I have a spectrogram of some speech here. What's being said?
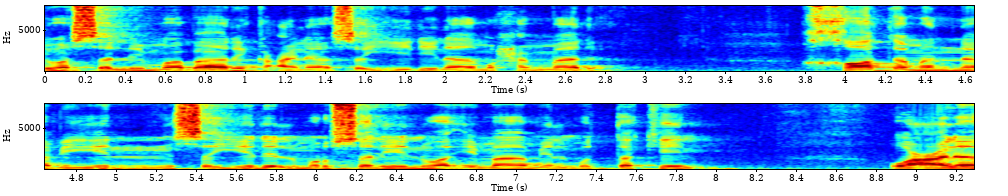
وسلم وبارك على سيدنا محمد محمد خاتم النبيين سيد المرسلين وإمام المتقين وعلى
